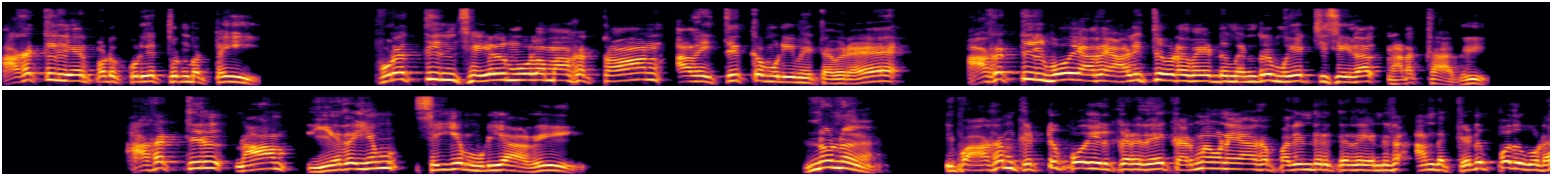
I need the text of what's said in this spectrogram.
அகத்தில் ஏற்படக்கூடிய துன்பத்தை புறத்தின் செயல் மூலமாகத்தான் அதை தீர்க்க முடியுமே தவிர அகத்தில் போய் அதை அழித்து விட வேண்டும் என்று முயற்சி செய்தால் நடக்காது. அகத்தில் நாம் எதையும் செய்ய முடியாது. இன்னொன்னு இப்ப அகம் கெட்டு போயிருக்கிறதே கர்மவினையாக பதிந்திருக்கிறது என்று அந்த கெடுப்பது கூட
